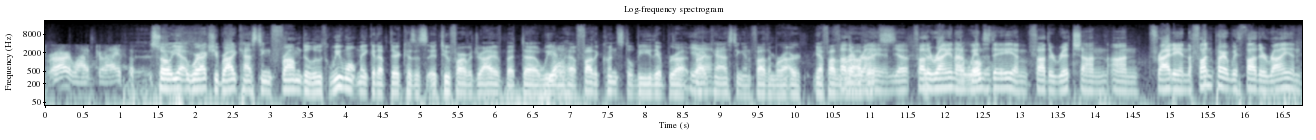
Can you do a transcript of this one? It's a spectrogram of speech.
for our live drive? so yeah, we're actually broadcasting from Duluth. We won't make it up there because it's uh, too far of a drive, but uh, we yeah. will have Father Kunst will be there bro- yeah. broadcasting, and Father Mar- or, yeah, Father, Father Ryan, yeah, Father Ryan on Wednesday, and Father Rich on on Friday. And the fun part with Father Ryan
